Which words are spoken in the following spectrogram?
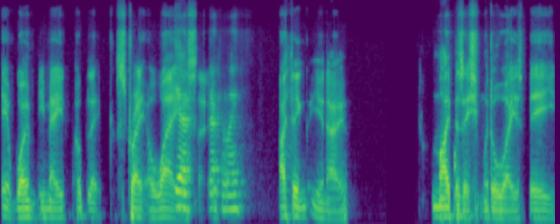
it won't be made public straight away. Yeah, so definitely. I think, you know, my position would always be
